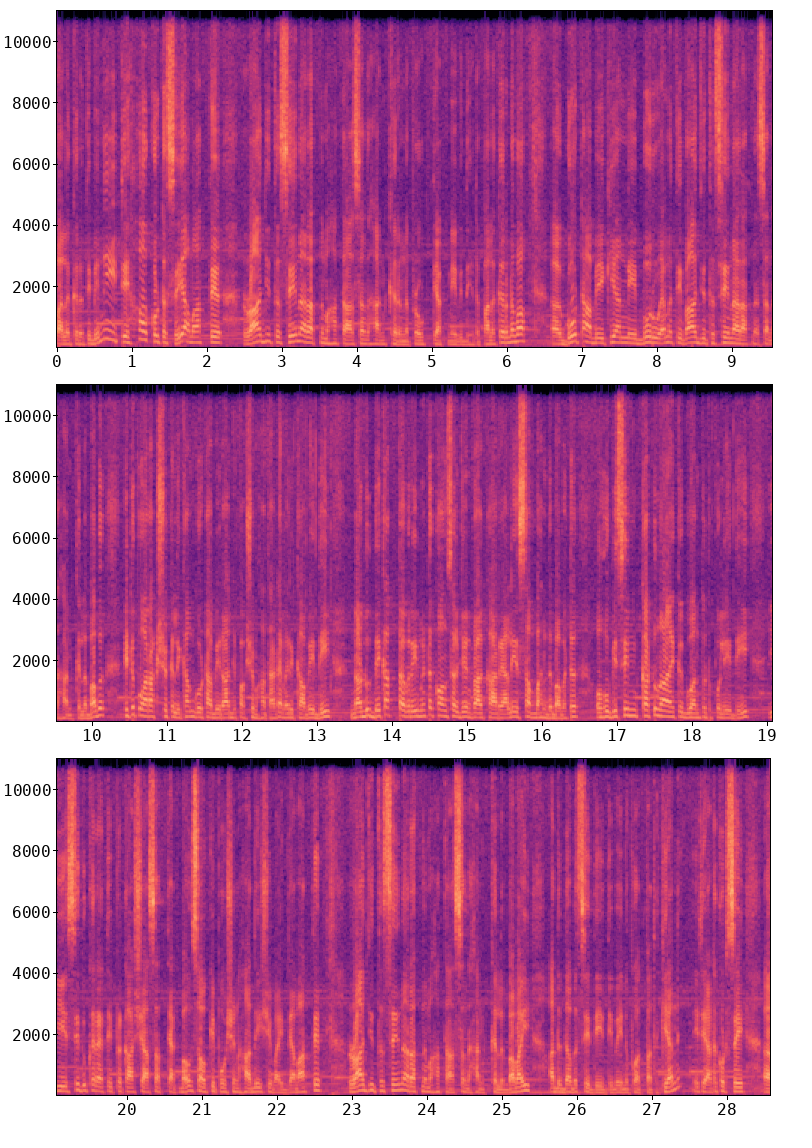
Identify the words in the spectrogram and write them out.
පළ කර තිබෙන්නේ. ඊට එහා කොටසේ අමාත්‍ය රාජිත සේනාරත්න මහතා සඳහන් කරන ප්‍රවෘත්තියක් මේ විදිහට පළ කරනවා. අ, ගෝඨාභය කියන්නේ බොරු ඇමති රාජිත සේනාරත්න සඳහන් කළ බව. හිටපු ආරක්ෂක ලේකම් ගෝඨාභය රාජපක්ෂ මහතාට ඇමරිකාවේදී නඩු දෙකක් පැවරීමට කොන්සල් ජෙනරාල් කාර්යාලයේ සම්බන්ධ බවට ඔහු විසින් කටුනායක ගුවන්තොටුපොළේදී ඊයේ සිදු කර ඇති ප්‍රකාශය අසත්‍යයක් බව සෞඛ්‍ය පෝෂණ හා දේශීය වෛද්‍ය අමාත්‍ය රාජිත සේනාරත්න මහතා සඳහන් කළ බවයි අද දවසේදී දිවයින පුවත්පත කියන්නේ. ඊට යට කොටසේ අ,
